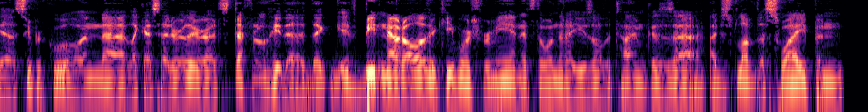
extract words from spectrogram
Yeah, super cool. And uh, like I said earlier, it's definitely the, the it's beaten out all other keyboards for me, and it's the one that I use all the time because uh, I just love the swipe and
